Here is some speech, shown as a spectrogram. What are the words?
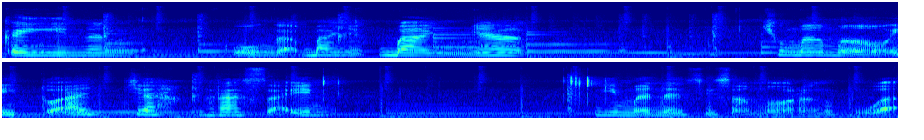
Keinginanku nggak banyak-banyak. Cuma mau itu aja ngerasain gimana sih sama orang tua?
